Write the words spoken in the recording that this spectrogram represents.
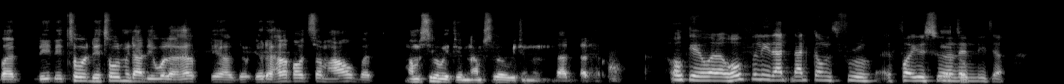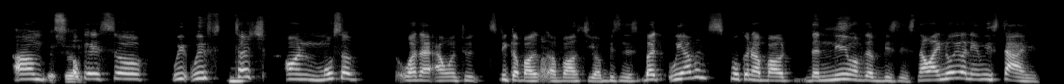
but they, they told they told me that they will help. They they will help out somehow. But I'm still waiting. I'm still waiting that that help. okay. Well, hopefully that that comes through for you sooner Yeah, than later. Um. Yes. Okay. So we we've touched on most of what I, I want to speak about about your business, but we haven't spoken about the name of the business. Now I know your name is Tahir.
